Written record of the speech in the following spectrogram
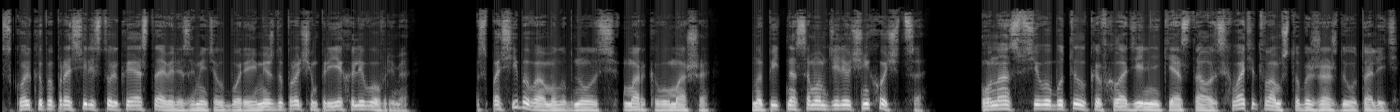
«Сколько попросили, столько и оставили», — заметил Боря, и, между прочим, приехали вовремя. «Спасибо вам», — улыбнулась Маркову Маша, «но пить на самом деле очень хочется». «У нас всего бутылка в холодильнике осталась. Хватит вам, чтобы жажду утолить?»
